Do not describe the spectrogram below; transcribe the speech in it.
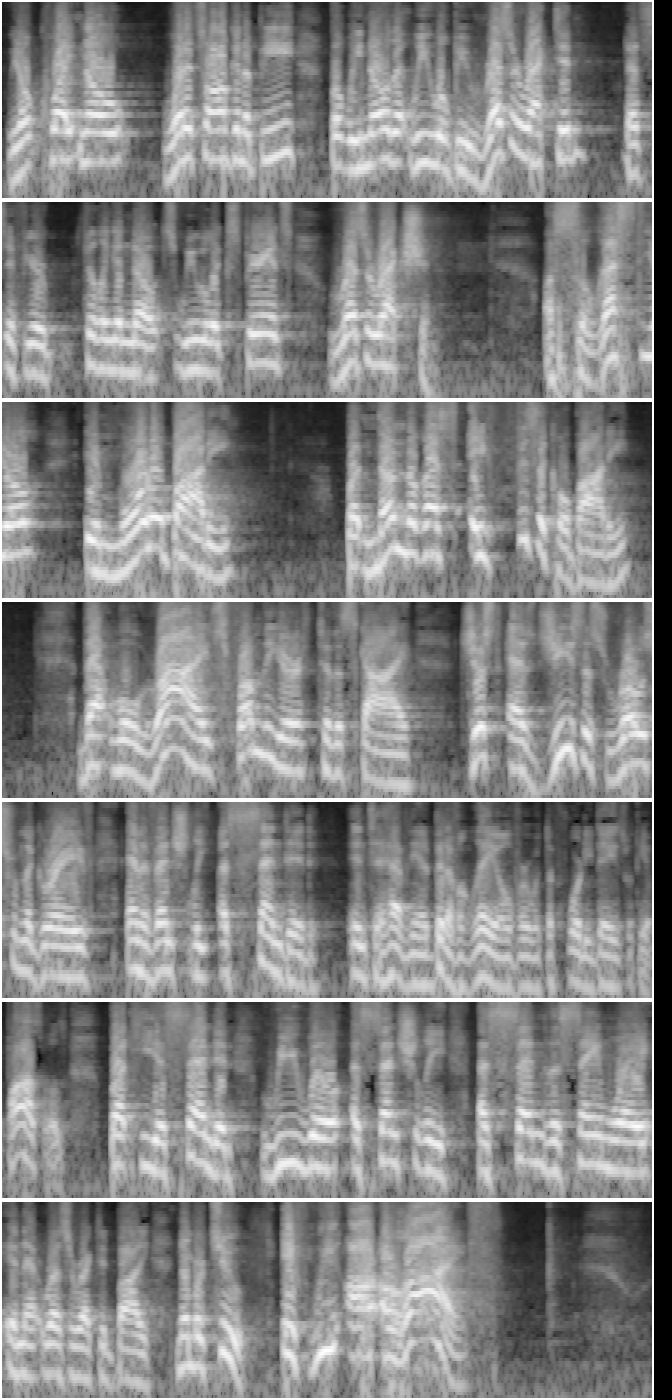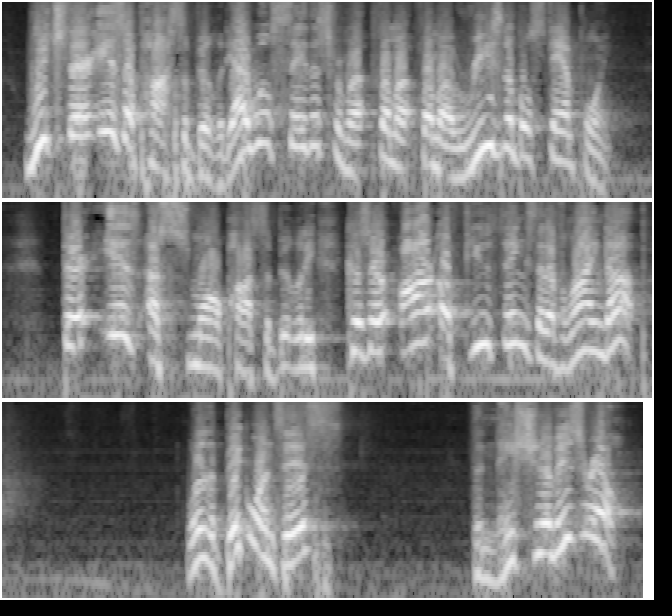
We don't quite know what it's all going to be, but we know that we will be resurrected. That's if you're filling in notes. We will experience resurrection. A celestial, immortal body, but nonetheless a physical body that will rise from the earth to the sky, just as Jesus rose from the grave and eventually ascended into heaven. He had a bit of a layover with the 40 days with the apostles, but he ascended. We will essentially ascend the same way in that resurrected body. Number two, if we are alive, which there is a possibility, I will say this from a, from a, from a reasonable standpoint. There is a small possibility because there are a few things that have lined up. One of the big ones is the nation of Israel.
